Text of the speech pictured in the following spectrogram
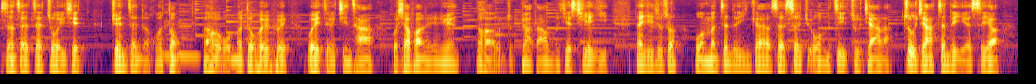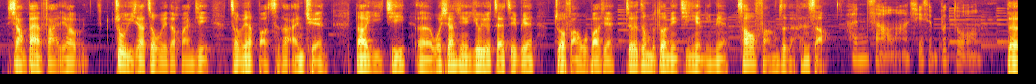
实际上在在做一些捐赠的活动，嗯、然后我们都会会为这个警察或消防人员，然后表达我们一些谢意。那也就是说，我们真的应该要在社区，我们自己住家了，住家真的也是要想办法要注意一下周围的环境，怎么样保持到安全。然后以及呃，我相信悠悠在这边。做房屋保险，这个这么多年经验里面，烧房子的很少，很少啦，其实不多。的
